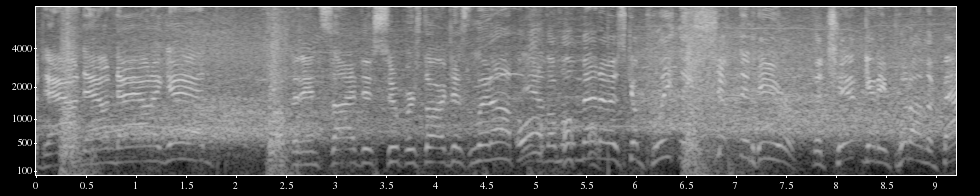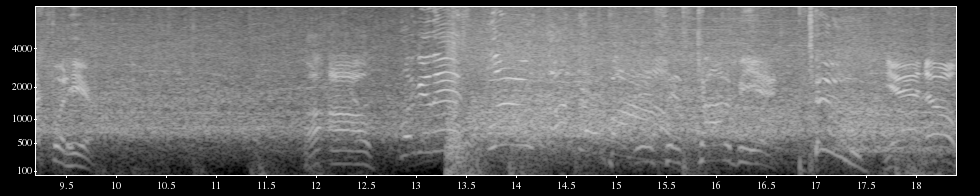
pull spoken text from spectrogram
Oh, down, down, down again. Something inside this superstar just lit up. Oh. Yeah, the momentum is completely shifted here. The champ getting put on the back foot here. Uh-oh. Look at this. Blue Thunderbomb. This has got to be it. Two. Yeah, no.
